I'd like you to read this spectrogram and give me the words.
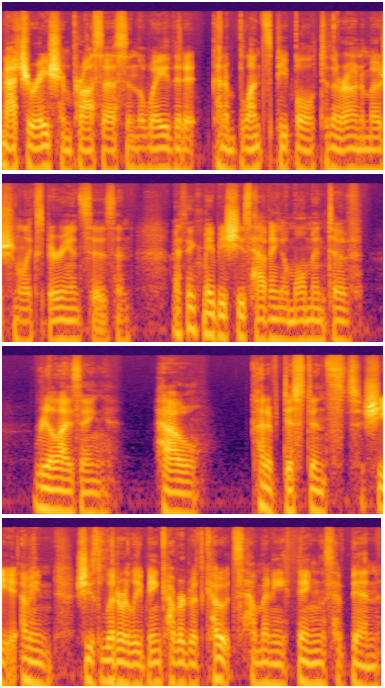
maturation process and the way that it kind of blunts people to their own emotional experiences. And I think maybe she's having a moment of realizing how kind of distanced she I mean, she's literally being covered with coats. How many things have been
